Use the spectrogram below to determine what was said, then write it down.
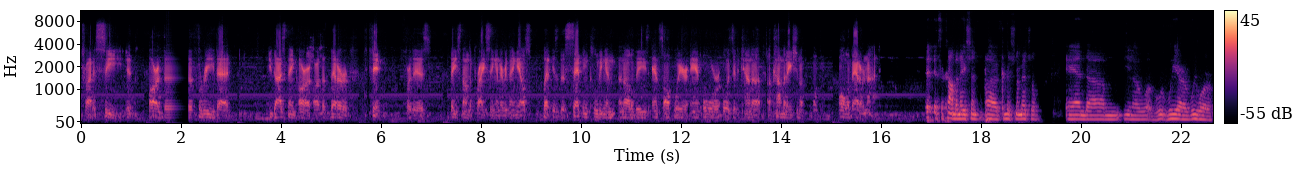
try to see it are the, the three that you guys think are, are the better fit for this based on the pricing and everything else. But is the set including in, in all of these and software and or, or is it kind of a combination of, of all of that or not? It's a combination, uh, Commissioner Mitchell. And, um, you know, we are, we were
